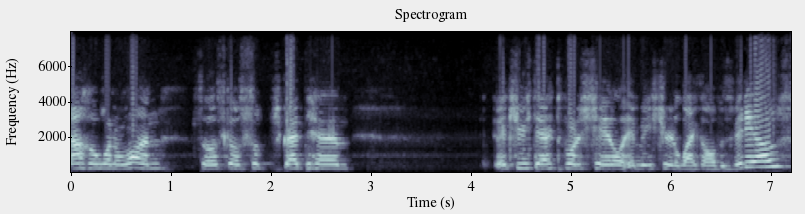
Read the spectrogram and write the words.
Malco101. So let's go subscribe to him. Make sure you stay active on his channel and be sure to like all of his videos.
